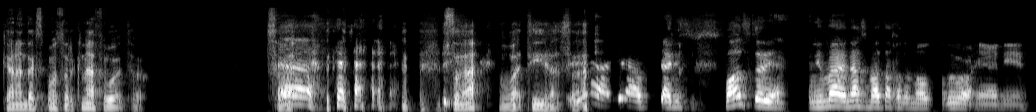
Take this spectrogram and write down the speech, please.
كان عندك سبونسر كنافه وقتها. صح؟ آه، صح؟ وقتها صح. يا- يعني sponsor يعني ما الناس ما تاخذ الموضوع يعني.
